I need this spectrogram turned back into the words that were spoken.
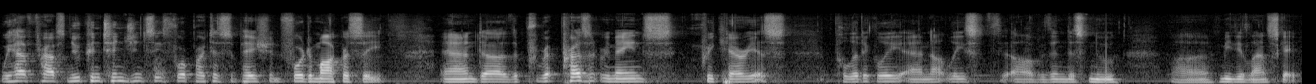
we have perhaps new contingencies for participation, for democracy, and uh, the pre present remains precarious politically and not least uh, within this new uh, media landscape.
